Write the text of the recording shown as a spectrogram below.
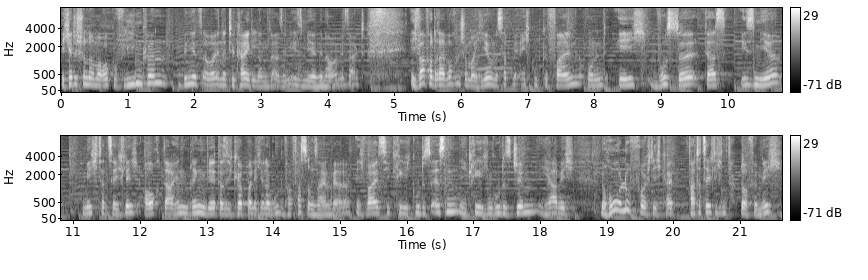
Ich hätte schon nach Marokko fliegen können, bin jetzt aber in der Türkei gelandet, also in Izmir genauer gesagt. Ich war vor drei Wochen schon mal hier und es hat mir echt gut gefallen und ich wusste, dass Izmir mich tatsächlich auch dahin bringen wird, dass ich körperlich in einer guten Verfassung sein werde. Ich weiß, hier kriege ich gutes Essen, hier kriege ich ein gutes Gym, hier habe ich eine hohe Luftfeuchtigkeit. War tatsächlich ein Faktor für mich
